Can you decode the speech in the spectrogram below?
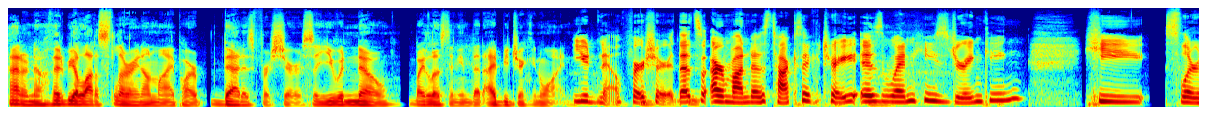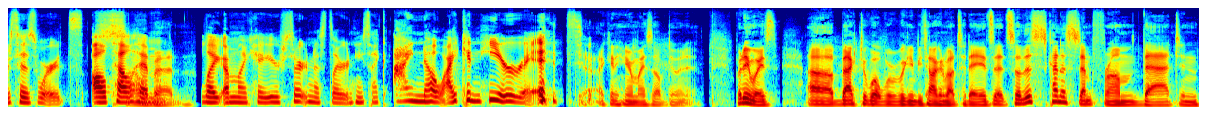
I don't know. There'd be a lot of slurring on my part. That is for sure. So you would know by listening that I'd be drinking wine. you'd know for mm. sure that's armando's toxic trait is when he's drinking he slurs his words i'll tell So him bad. like I'm like, hey, you're starting to slur, and he's like, I know, I can hear it. Yeah, I can hear myself doing it. But anyways, uh, back to what we're going to be talking about today. Is that so? This kind of stemmed from that and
